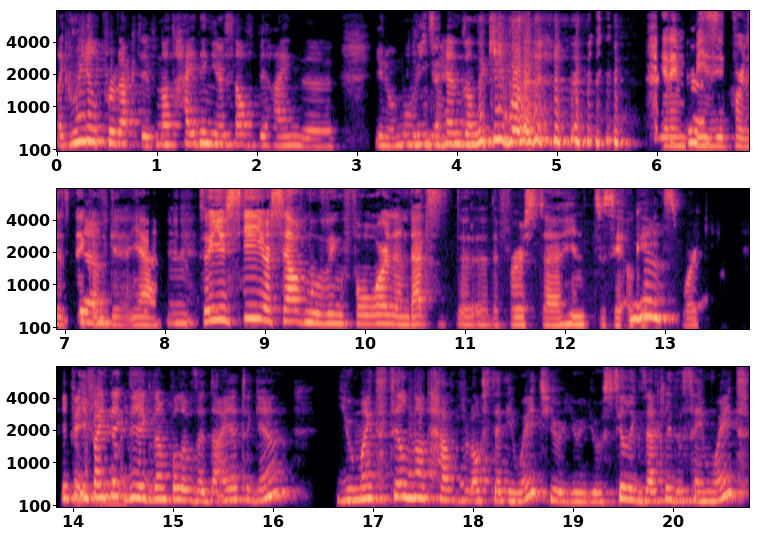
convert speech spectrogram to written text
Like real productive, not hiding yourself behind the, you know, moving your hands on the keyboard. Getting busy for the sake yeah. of getting, yeah. Mm. So you see yourself moving forward, and that's the the first uh, hint to say, okay, it's working. If, if I take the example of the diet again, you might still not have lost any weight. You, you, you're still exactly the same weight,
